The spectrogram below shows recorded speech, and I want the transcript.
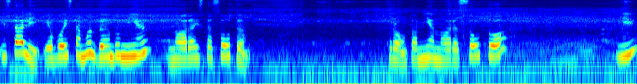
está ali. Eu vou estar mandando minha nora está soltando. Pronto, a minha nora soltou e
